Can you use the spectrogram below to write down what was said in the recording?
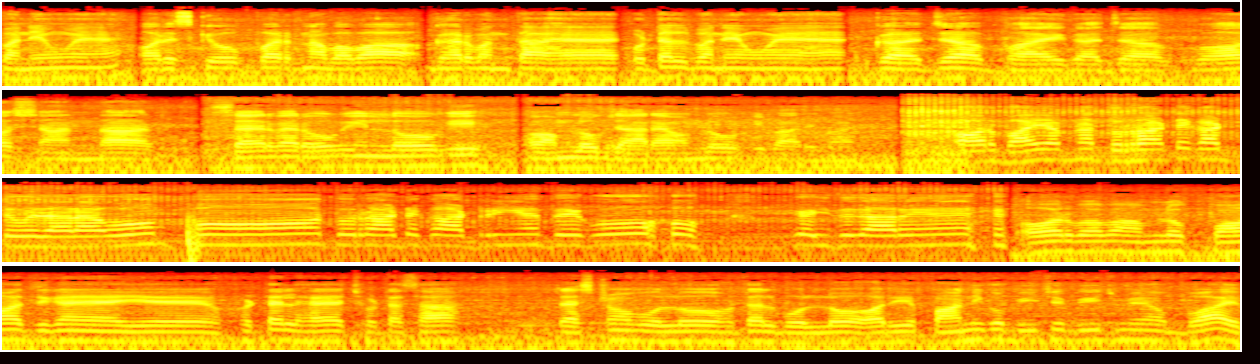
बने हुए हैं, और इसके ऊपर ना बाबा, घर बनता है, होटल बने हुए हैं। गजब भाई, गजब, बहुत शानदार। सैर वैर होगी इन लोगों की। और हम लोग जा रहे हैं हम लोगों की बारी बारी। और भाई अपना दुर्राटे काटते हुए जा रहा है। ओम फो दुर्राटे काट रही हैं देखो कैसे जा रहे हैं। और बाबा हम लोग पहुँच गए हैं। ये होटल है छोटा सा। रेस्टोरेंट बोल लो होटल बोल लो। और ये पानी को बीचे बीच में बाय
